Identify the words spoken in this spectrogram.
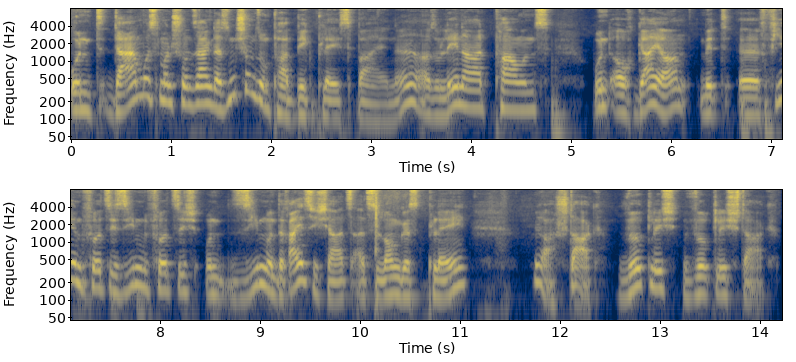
Und da muss man schon sagen, da sind schon so ein paar Big Plays bei. Ne? Also Leonard, Pounds und auch Geier mit äh, 44, 47 und 37 Yards als Longest Play. Ja, stark. Wirklich, wirklich stark.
